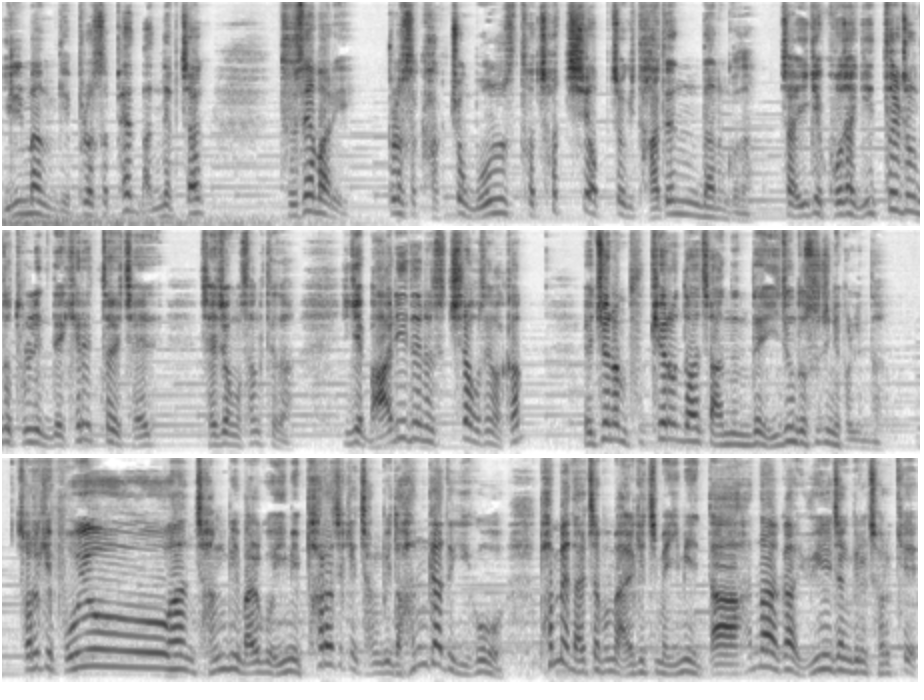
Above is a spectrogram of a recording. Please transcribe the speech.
1만 개 플러스 펫 만렙작 두세 마리 플러스 각종 몬스터 처치 업적이 다 된다는 거다. 자, 이게 고작 이틀 정도 돌린 내 캐릭터의 재, 재정 상태다. 이게 말이 되는 수치라고 생각함? 애초에는 부캐런도 하지 않는데 이 정도 수준이 벌린다. 저렇게 보유한 장비 말고 이미 팔아제낀 장비도 한가득이고 판매 날짜 보면 알겠지만 이미 나 하나가 유일 장비를 저렇게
